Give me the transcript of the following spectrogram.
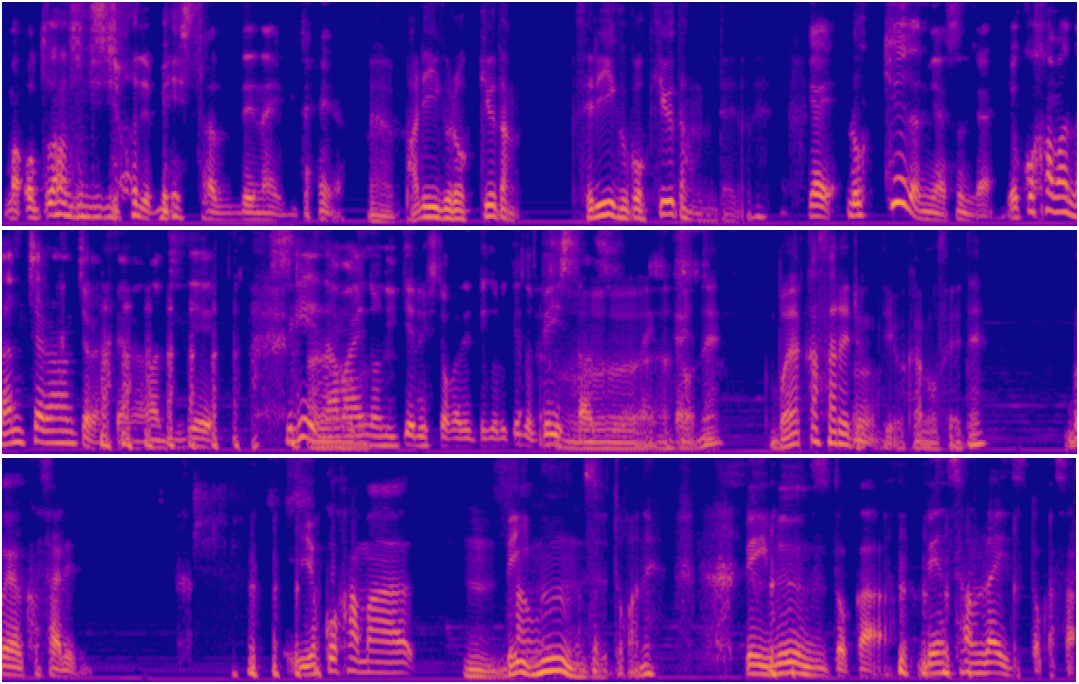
まあ、大人の事情でベイスターズ出ないみたいな。い うんパ・リーグ6球団、セ・リーグ5球団みたいなね。や、6球団には住んじゃない。横浜なんちゃらなんちゃらみたいな感じで、すげえ名前の似てる人が出てくるけど、ベイスターズじゃないみたいな。うんそうね。ぼやかされるっていう可能性ね。ぼやかされる。横浜うん、ベイムーンズとかね。ベイムーンズとか、ベンサンライズとかさ、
